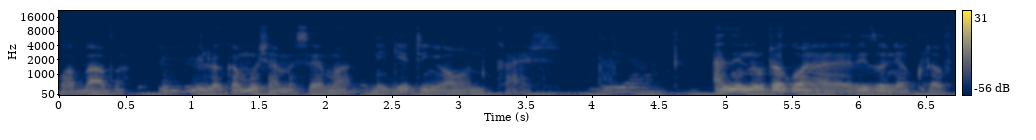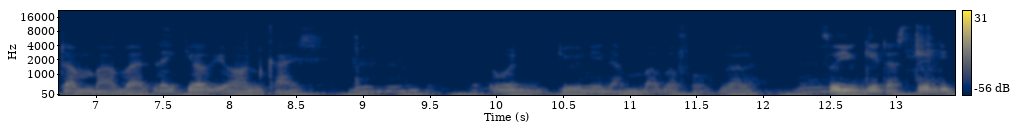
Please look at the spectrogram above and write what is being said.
wababa vile kamusha amesema ni getting your own cash. Yeah. Azin utakuwa na reason ya kutafuta mbaba like you have your own cash. Mhm. what do you need a mbaba for? Unaona? So you get a steady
